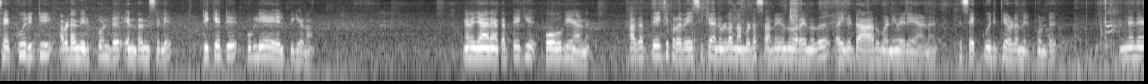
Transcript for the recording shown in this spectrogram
സെക്യൂരിറ്റി അവിടെ നിൽപ്പുണ്ട് എൻട്രൻസിൽ. ടിക്കറ്റ് പുള്ളിയെ ഏൽപ്പിക്കണം. അങ്ങനെ ഞാൻ അകത്തേക്ക് പോവുകയാണ്. അകത്തേക്ക് പ്രവേശിക്കാനുള്ള നമ്മുടെ സമയം എന്ന് പറയുന്നത് വൈകിട്ട് ആറ് മണി വരെയാണ്. സെക്യൂരിറ്റി അവിടെ നിൽപ്പുണ്ട്. അങ്ങനെ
